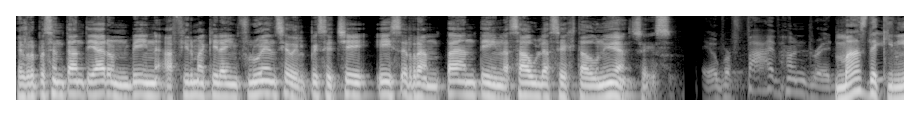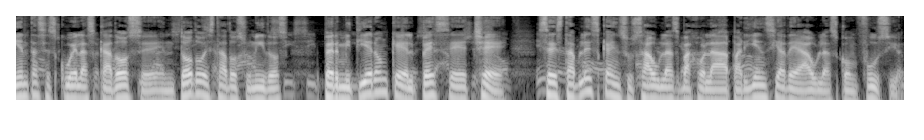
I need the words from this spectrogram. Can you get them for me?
El representante Aaron Bean afirma que la influencia del PSC es rampante en las aulas estadounidenses. Más de 500 escuelas K12 en todo Estados Unidos permitieron que el PCC se establezca en sus aulas bajo la apariencia de aulas Confucio.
